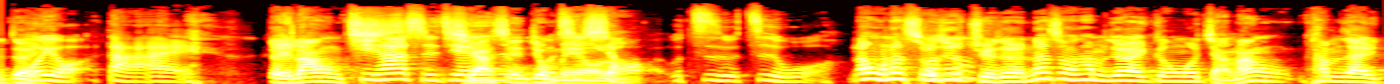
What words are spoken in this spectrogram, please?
对对我有大爱，对，让其他时间其他时间就没有了。我自自我。那我那时候就觉得，那时候他们就在跟我讲，让他们在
